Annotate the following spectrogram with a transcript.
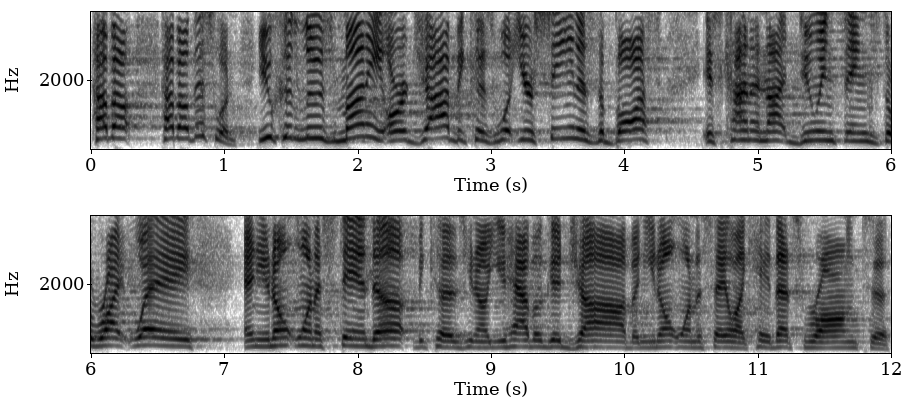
How about, how about this one? You could lose money or a job because what you're seeing is the boss is kind of not doing things the right way and you don't want to stand up because you know you have a good job and you don't want to say like hey that's wrong to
